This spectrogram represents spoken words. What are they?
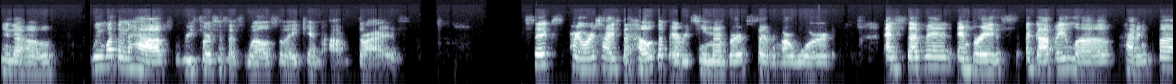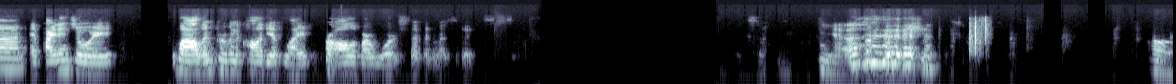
You know, we want them to have resources as well so they can um, thrive. Six, prioritize the health of every team member serving our ward. And seven, embrace agape love, having fun and finding joy while improving the quality of life for all of our Ward 7 residents. Yeah. um,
